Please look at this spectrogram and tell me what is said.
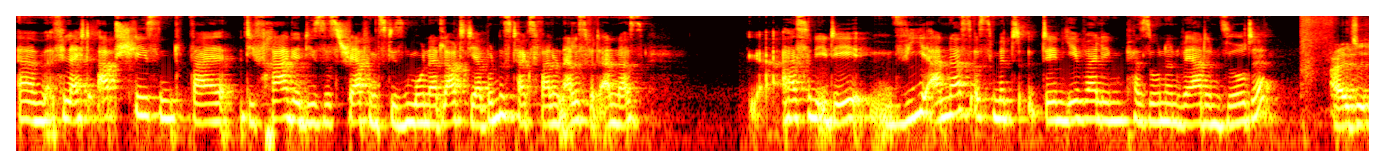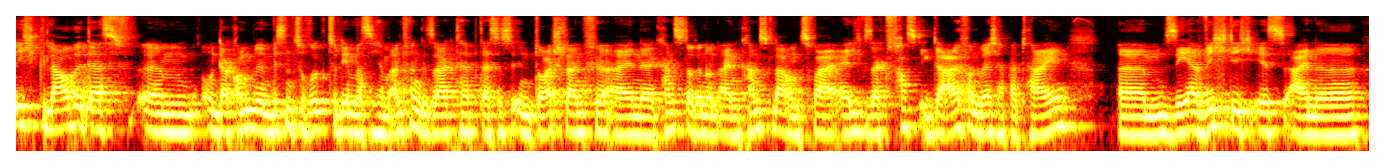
Ähm, vielleicht abschließend, weil die Frage dieses Schwerpunkts diesen Monat lautet ja Bundestagswahl und alles wird anders. Hast du eine Idee, wie anders es mit den jeweiligen Personen werden würde? Also ich glaube, dass, ähm, und da kommen wir ein bisschen zurück zu dem, was ich am Anfang gesagt habe, dass es in Deutschland für eine Kanzlerin und einen Kanzler, und zwar ehrlich gesagt fast egal von welcher Partei, ähm, sehr wichtig ist, eine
